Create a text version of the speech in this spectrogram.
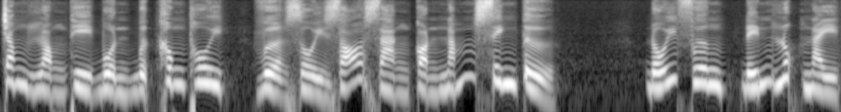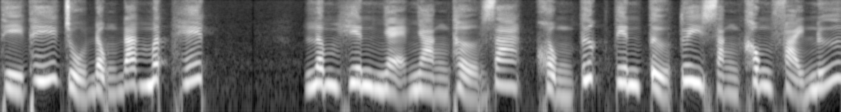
Trong lòng thì buồn bực không thôi, vừa rồi rõ ràng còn nắm sinh tử. Đối phương đến lúc này thì thế chủ động đã mất hết. Lâm Hiên nhẹ nhàng thở ra, khổng tước tiên tử tuy rằng không phải nữ.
